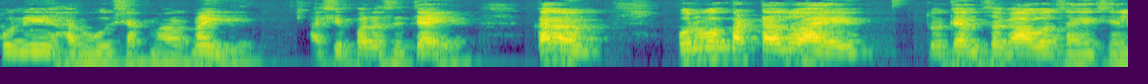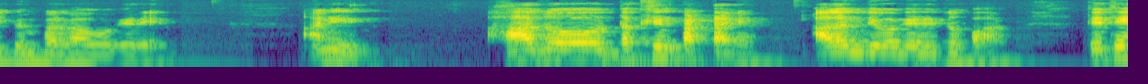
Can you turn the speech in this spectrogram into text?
कुणी हरवू शकणार नाही अशी परिस्थिती आहे. कारण पूर्व पट्टा जो आहे तो त्यांचं गावच आहे शेलपिंपळगाव वगैरे. आणि हा जो दक्षिण पट्टा आहे आळंदी वगैरे जो भाग तेथे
